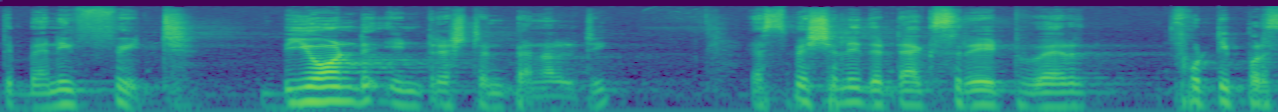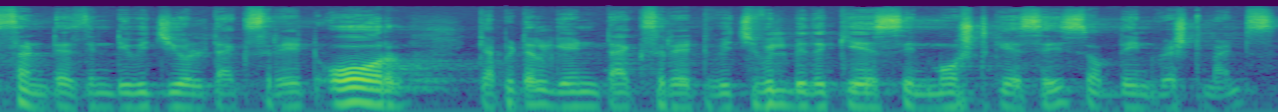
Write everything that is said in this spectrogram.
the benefit beyond interest and penalty, especially the tax rate where 40% as individual tax rate or capital gain tax rate, which will be the case in most cases of the investments.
